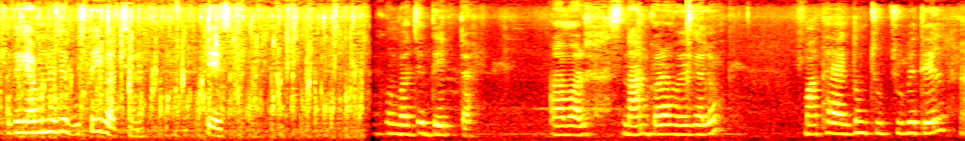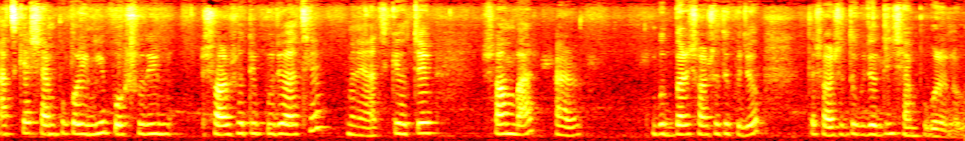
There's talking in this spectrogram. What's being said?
খেতে কেমন হয়েছে বুঝতেই পারছি না। টেস্ট এখন বাজে দেড়টা। আমার স্নান করা হয়ে গেল। মাথায় একদম চুপচুপে তেল। আজকে আর শ্যাম্পু করিনি পরশু দিন সরস্বতী পুজো আছে মানে আজকে হচ্ছে সোমবার আর বুধবারে সরস্বতী পুজো, তো সরস্বতী পুজোর দিন শ্যাম্পু করে নেব।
